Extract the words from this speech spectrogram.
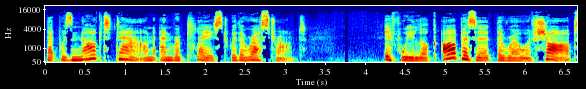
that was knocked down and replaced with a restaurant. If we look opposite the row of shops,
